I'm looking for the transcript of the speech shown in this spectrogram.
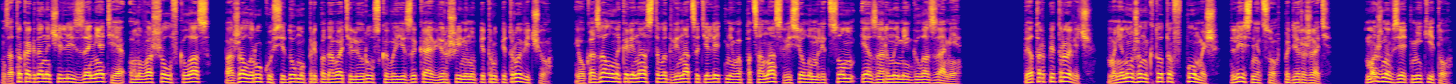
Зато когда начались занятия, он вошел в класс, пожал руку седому преподавателю русского языка Вершинину Петру Петровичу и указал на коренастого двенадцатилетнего пацана с веселым лицом и озорными глазами. «Петр Петрович, мне нужен кто-то в помощь, лестницу подержать. Можно взять Никиту?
